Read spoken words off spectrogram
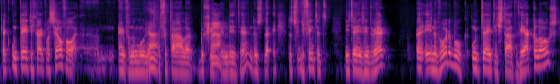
kijk, ontätigheid was zelf al uh, een van de moeilijkste ja. vertalen begrippen in dit. Hè? Dus dat, je vindt het niet eens in het, werk, uh, in het woordenboek. Ontätig staat werkeloos.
